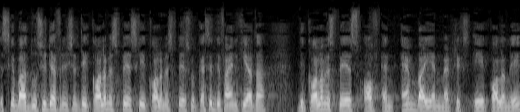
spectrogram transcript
اس کے بعد دوسری ڈیفینیشن تھی کالم اسپیس کی۔ کالم اسپیس کو کیسے ڈیفائن کیا تھا؟ The column space of an M by N matrix A column A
